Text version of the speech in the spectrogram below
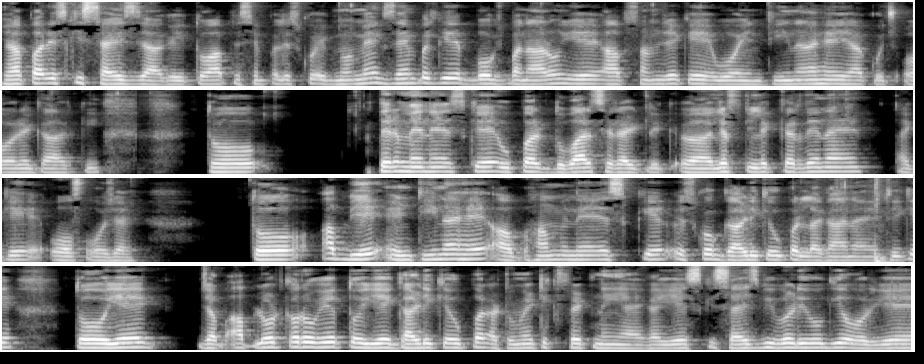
यहाँ पर इसकी साइज़ आ गई तो आपने सिंपल इसको इग्नोर मैं एग्जांपल के बॉक्स बना रहा हूँ, ये आप समझे कि वो एंटीना है या कुछ और है कार की। तो फिर मैंने इसके ऊपर दोबारा से राइट क्लिक लेफ़्ट क्लिक कर देना है ताकि ऑफ़ हो जाए। तो अब ये एंटीना है, अब हमने इसके, इसको गाड़ी के ऊपर लगाना है, ठीक है? तो ये जब आप लोड करोगे तो ये गाड़ी के ऊपर ऑटोमेटिक फिट नहीं आएगा। ये इसकी साइज़ भी बड़ी होगी और ये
